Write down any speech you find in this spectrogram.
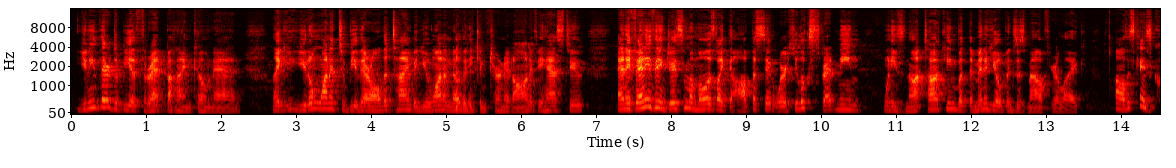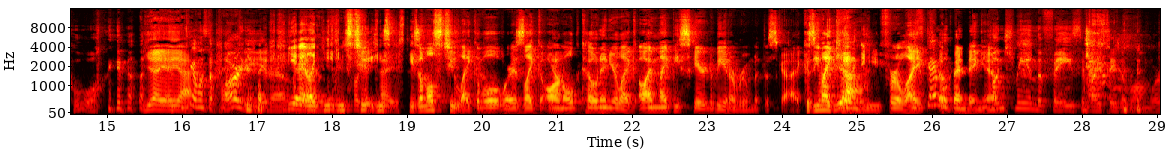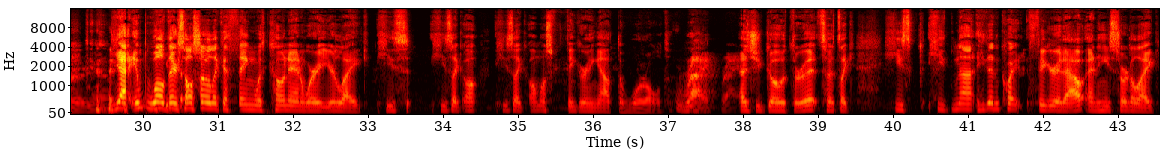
You need there to be a threat behind Conan. Like you- you don't want it to be there all the time, but you want to know that he can turn it on if he has to. And if anything, Jason Momoa is like the opposite, where he looks threatening when he's not talking, but the minute he opens his mouth, you're like, "Oh, this guy's cool." you know? yeah, yeah, This guy wants to party. You know? Yeah, Yeah, like he, he's he's too he's nice. he's almost too likable. Whereas like Arnold Conan, you're like, oh, I might be scared to be in a room with this guy because he might kill Yeah. me for like guy will offending him. Punch me in the face if I say the wrong word. You know? yeah it, well there's also like a thing with conan where you're like he's he's like oh, he's like almost figuring out the world Right. Right. as you go through it so it's like he's he not he doesn't quite figure it out and he's sort of like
